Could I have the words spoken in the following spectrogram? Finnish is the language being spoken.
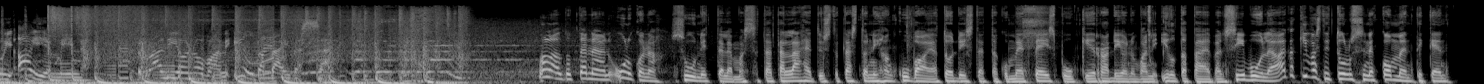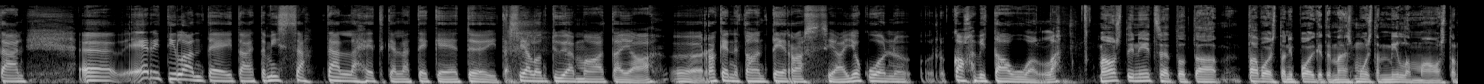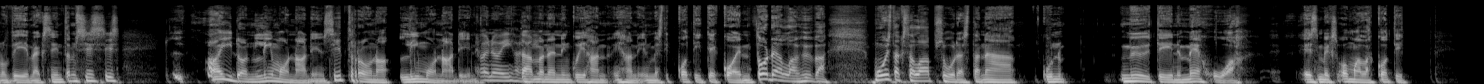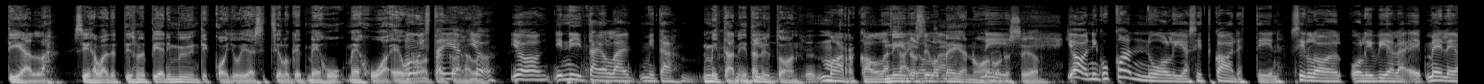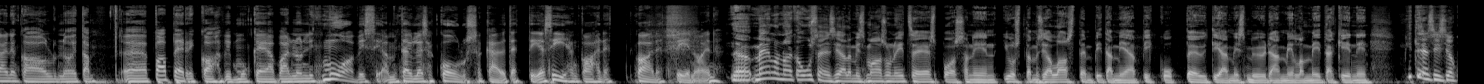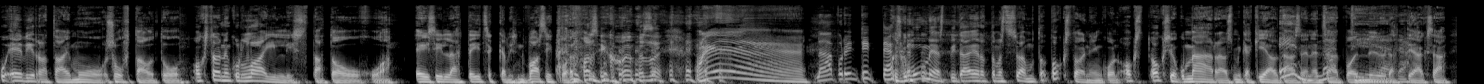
tapahtui aiemmin Radionovan iltapäivässä. Me ollaan oltu tänään ulkona suunnittelemassa tätä lähetystä. Tästä on ihan kuvaa ja todistetta, kun menet Facebookiin Radionovan iltapäivän sivuille. Aika kivasti tullut sinne kommenttikenttään ö, eri tilanteita, että missä tällä hetkellä tekee töitä. Siellä on työmaata ja ö, rakennetaan terassia. Joku on kahvitauolla. Mä ostin itse tota, tavoistani poiketen, mä en muista milloin mä oon ostanut viimeksi. Niin siis, siis aidon limonadin, sitrona limonadin. Oi, no ihan Tämmönen niin kuin ihan, ihan ilmeisesti kotitekoinen. Todella hyvä. Muistaaksä lapsuudesta nämä, kun myytiin mehua esimerkiksi omalla kotitiellä? Siihen laitettiin semmoinen pieni myyntikoju ja sitten silloin että mehu, mehua eurolla Muista, tai kahdella. joo, joo, niin, tai jollain, mitä... Mitä niitä nyt on? Markalla. Niin, tai no silloin jollain- meidän nuoruudessa, joo. Joo, niin kuin kannu oli ja sitten kaadettiin. Silloin oli vielä, ei- meillä ei ainakaan ollut noita ö, paperikahvimukeja, vaan oli niitä muovisia, mitä yleensä koulussa käytettiin. Ja siihen kaadet, kaadettiin aina. No, meillä on aika usein siellä, missä mä asun itse Espoossa, niin just tämmöisiä lasten pitämiä pikkupöytiä, missä myydään milloin mitäkin. Niin miten siis joku Evira tai muu suhtautuu? Onko toi niin kuin laillista touhua? Ei sillä, että itse kävisin vasikoimassa. vasikoimassa. Naapurin tyttö. Koska mun mielestä pitää ehdottomasti syödä, mutta onko toi niin kuin, onko joku määräys, mikä kieltää En sen, että sä et voi myydä, tiedä. tiedätkö sä,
